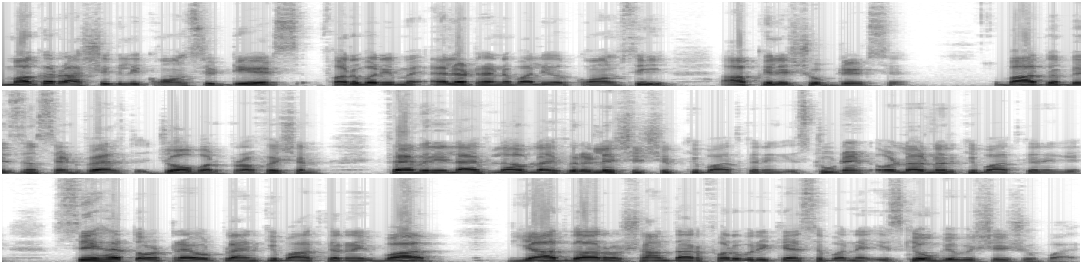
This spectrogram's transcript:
मकर राशि के लिए कौन सी डेट्स फरवरी में अलर्ट रहने वाली और कौन सी आपके लिए शुभ डेट्स है? बाद में बिज़नेस एंड वेल्थ जॉब और profession family life love life relationship की बात करेंगे स्टूडेंट और लर्नर की बात करेंगे, सेहत और ट्रैवल प्लान की बात करने के बाद यादगार और शानदार फरवरी कैसे बने, इसके होंगे विशेष उपाय।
